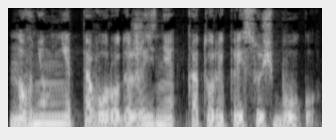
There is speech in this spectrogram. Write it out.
но в нем нет того рода жизни, который присущ Богу.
